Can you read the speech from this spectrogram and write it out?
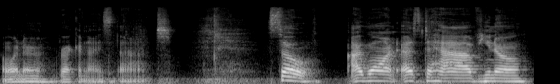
I want to recognize that. So I want us to have, you know,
